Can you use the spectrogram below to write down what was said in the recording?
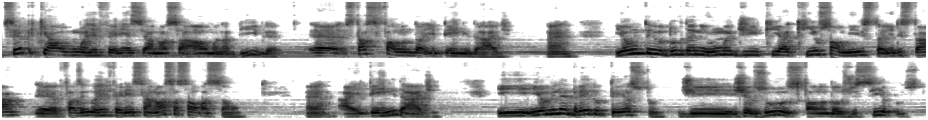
sempre que há alguma referência à nossa alma na Bíblia, é, está se falando da eternidade. Né? E eu não tenho dúvida nenhuma de que aqui o salmista ele está é, fazendo referência à nossa salvação, né? à eternidade. E, e, eu me lembrei do texto de Jesus falando aos discípulos,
